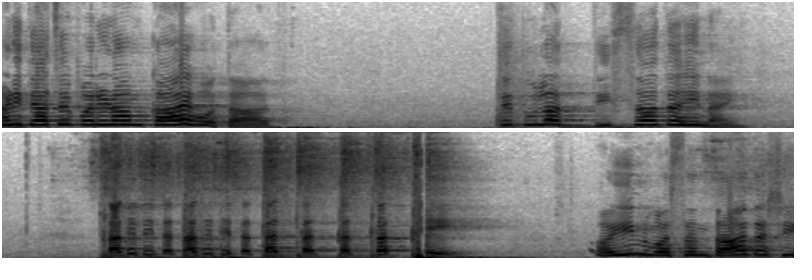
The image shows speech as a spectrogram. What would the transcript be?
आणि त्याचे परिणाम काय होतात? ते तुला दिसतही नाही. ऐन वसंतात अशी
